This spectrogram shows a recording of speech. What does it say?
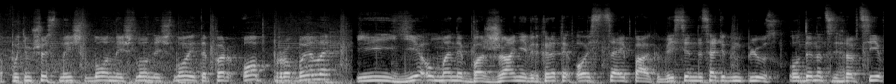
а потім щось не йшло, не йшло, не йшло. І тепер оп, пробили. І є у мене бажання відкрити ось цей пак. 81 11 гравців.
